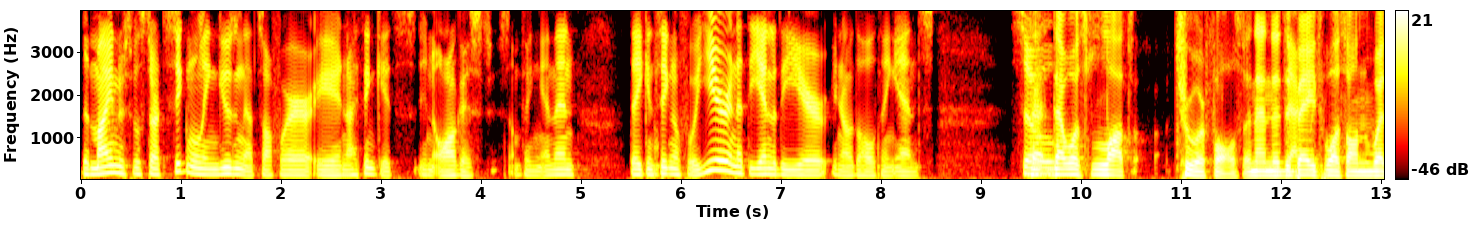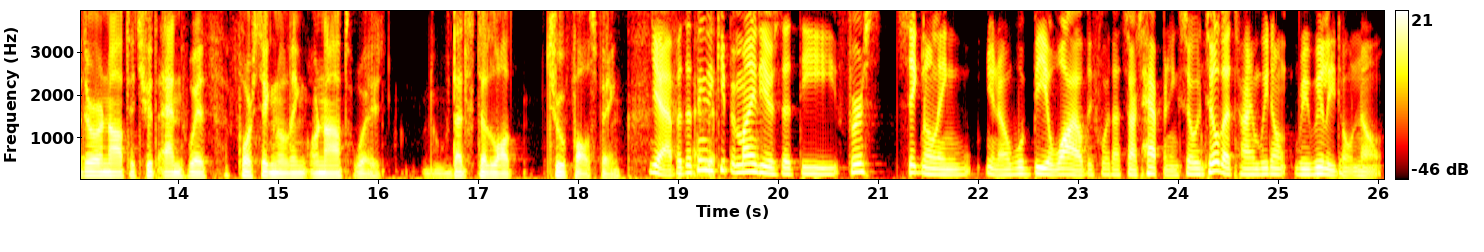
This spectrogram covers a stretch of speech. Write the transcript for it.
the miners will start signaling using that software in I think it's in August something, and then they can signal for a year, and at the end of the year, you know, the whole thing ends. So that, that was a lot true or false. And then the exactly. debate was on whether or not it should end with for signaling or not. Where that's the lot true false thing. Yeah, but the thing to keep in mind here is that the first signaling, you know, would be a while before that starts happening. So until that time, we don't, we really don't know.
